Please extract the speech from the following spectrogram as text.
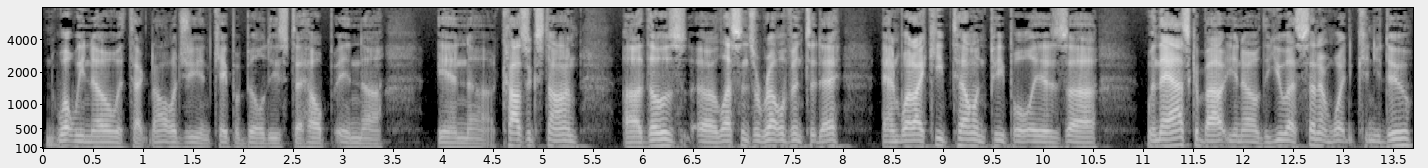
what we know with technology and capabilities to help in uh, in uh, Kazakhstan. Uh, those uh, lessons are relevant today. And what I keep telling people is uh, when they ask about, you know, the U.S. Senate, what can you do?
